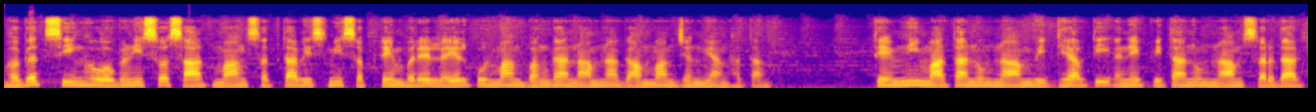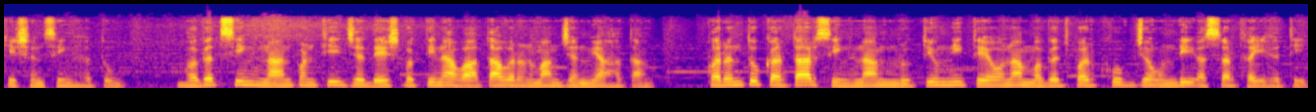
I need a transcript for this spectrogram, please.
ભગતસિંહ ઓગણીસો સાતમાં સત્તાવીસમી સપ્ટેમ્બરે લયલપુરમાં બંગા નામના ગામમાં જન્મ્યા હતા. તેમની માતાનું નામ વિદ્યાવતી અને પિતાનું નામ સરદાર કિશનસિંહ હતું. ભગતસિંહ નાનપણથી જ દેશભક્તિના વાતાવરણમાં જન્મ્યા હતા. પરંતુ કરતારસિંહના મૃત્યુની તેઓના મગજ પર ખૂબ જ ઊંડી અસર થઈ હતી.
